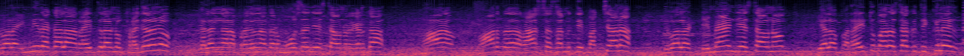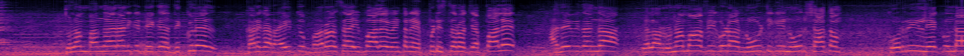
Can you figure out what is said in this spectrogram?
ఇవాళ ఇన్ని రకాల రైతులను ప్రజలను తెలంగాణ ప్రజలందరూ మోసం చేస్తూ ఉన్నారు. కనుక భారత రాష్ట్ర సమితి పక్షాన ఇవాళ డిమాండ్ చేస్తూ ఉన్నాం. ఇలా రైతు భరోసాకు దిక్కులేదు తులం బంగారానికి దిక్కు దిక్కులేదు కనుక రైతు భరోసా ఇవ్వాలి వెంటనే ఎప్పుడు ఇస్తారో చెప్పాలి. అదేవిధంగా ఇలా రుణమాఫీ కూడా నూటికి నూరు శాతం కొర్రీ లేకుండా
